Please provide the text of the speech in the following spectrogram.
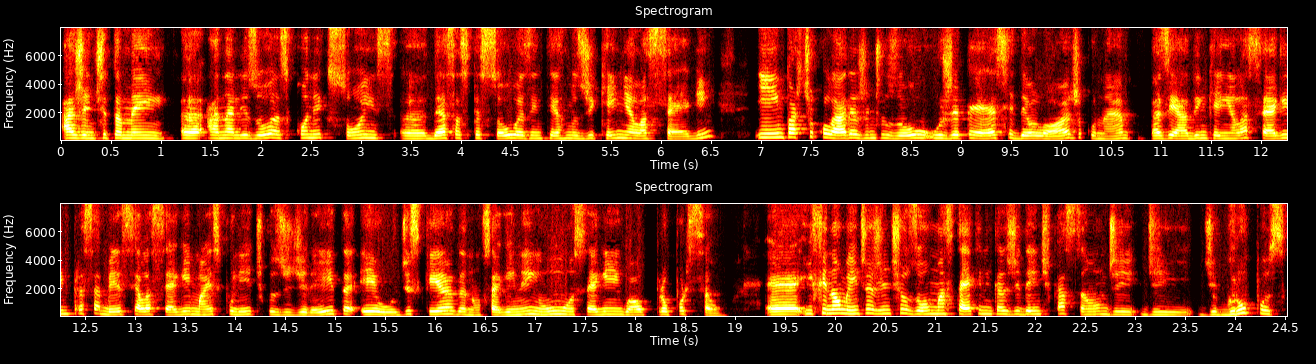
A gente também uh, analisou as conexões uh, dessas pessoas em termos de quem elas seguem, e em particular a gente usou o GPS ideológico, né, baseado em quem elas seguem, para saber se elas seguem mais políticos de direita e ou de esquerda, não seguem nenhum ou seguem em igual proporção. É, e, finalmente, a gente usou umas técnicas de identificação de, de, de grupos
